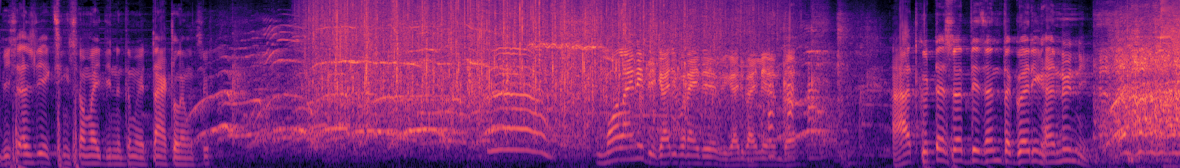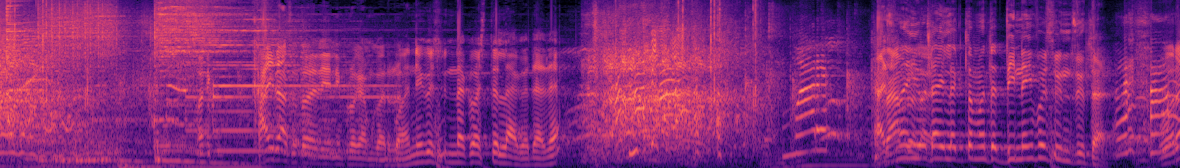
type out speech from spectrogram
विशालजी एकछिन समय दिनु त म टाँक लाउँछु। मलाई नै भिखारी बनाइदियो भिखारी भाइले अन्त। हात खुट्टा सोध्दै छ नि त गरी खानु नि। अनि खाइरहेको छु त नि प्रोग्राम गरेर? भनेको सुन्दा कस्तो लाग्यो दादा? मारे। खासमा यो। डाइलग त म त दिनै पो सुन्छु त। हो र?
